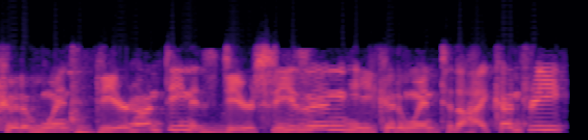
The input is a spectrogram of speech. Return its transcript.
could have went deer hunting. It's deer season. He could have went to the high country.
